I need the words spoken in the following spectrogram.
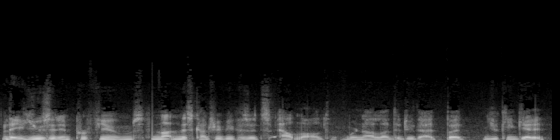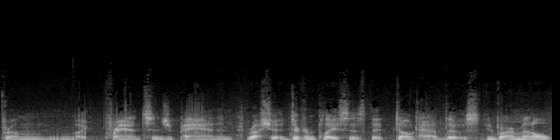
they use it in perfumes. Not in this country because it's outlawed. We're not allowed to do that. But you can get it from like France and Japan and Russia, different places that don't have those environmental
